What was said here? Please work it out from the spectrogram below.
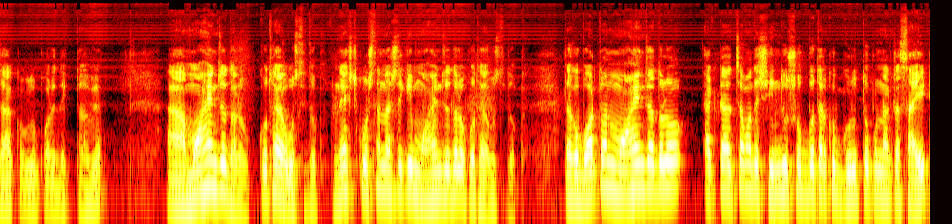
যাক, ওগুলো পরে দেখতে হবে। মহেঞ্জোদারো কোথায় অবস্থিত? নেক্সট কোশ্চেন আসে কি মহেঞ্জোদারো কোথায় অবস্থিত? দেখো, বর্তমান মহেঞ্জোদারো একটা হচ্ছে আমাদের সিন্ধু সভ্যতার খুব গুরুত্বপূর্ণ একটা সাইট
